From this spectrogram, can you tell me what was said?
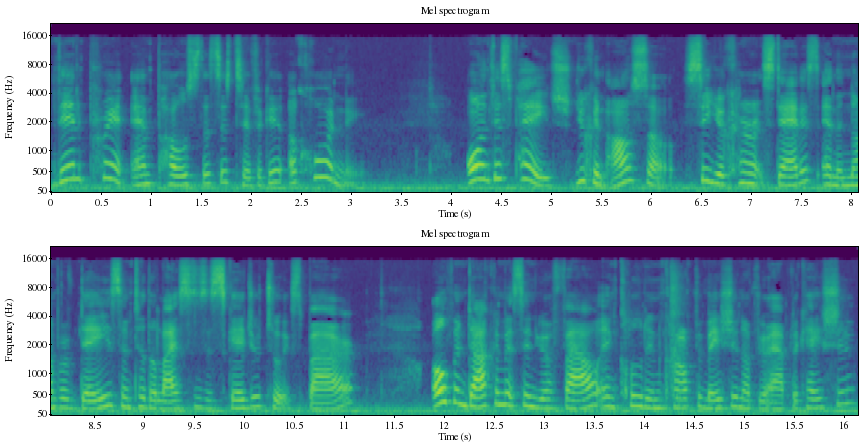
Then print and post the certificate accordingly. On this page, you can also see your current status and the number of days until the license is scheduled to expire. Open documents in your file, including confirmation of your application,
